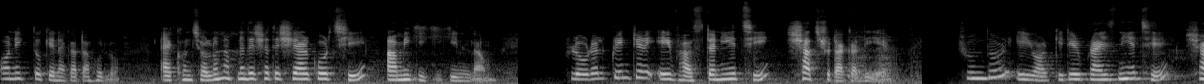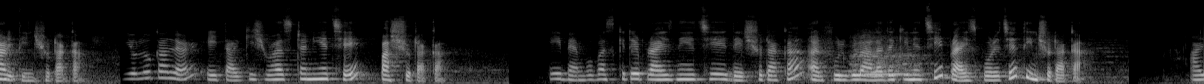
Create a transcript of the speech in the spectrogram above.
অনেক তো কেনাকাটা হলো। এখন চলুন আপনাদের সাথে শেয়ার করছি আমি কি কি কিনলাম। ফ্লোরাল প্রিন্টের এই ভাসটা নিয়েছি সাতশো টাকা দিয়ে। সুন্দর এই অর্কিডের প্রাইস নিয়েছে সাড়ে তিনশো টাকা। ইয়েলো কালার এই তার্কিশ ভাসটা নিয়েছে পাঁচশো টাকা। এই ব্যাম্বো বাস্কেটের প্রাইস নিয়েছে দেড়শো টাকা আর ফুলগুলো আলাদা কিনেছি প্রাইস পড়েছে তিনশো টাকা। আর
